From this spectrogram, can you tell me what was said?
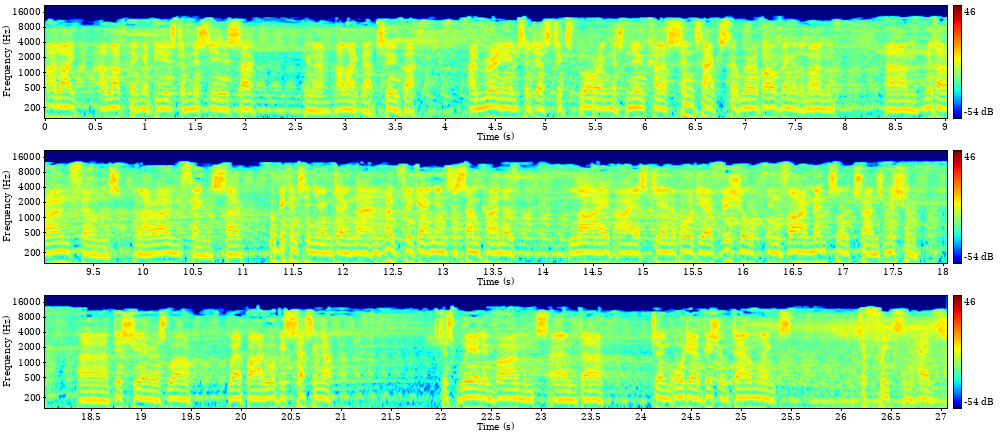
I like, I love being abused and misused, so, you know, I like that too. But I'm really into just exploring this new kind of syntax that we're evolving at the moment um, with our own films and our own things. So we'll be continuing doing that and hopefully getting into some kind of live ISDN audio-visual environmental transmission uh, this year as well, whereby we'll be setting up just weird environments and uh, doing audio-visual downlinks to freak some heads.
